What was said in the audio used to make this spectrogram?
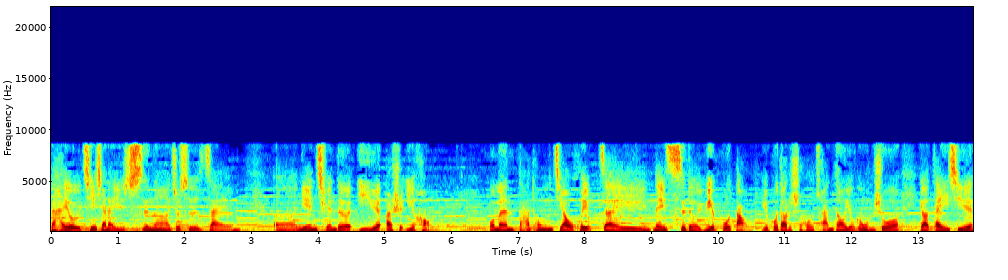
那还有接下来一次呢，就是在呃年前的一月二十一号。我们大同教会在那次的月播道，月播道的时候，传道有跟我们说要带一些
